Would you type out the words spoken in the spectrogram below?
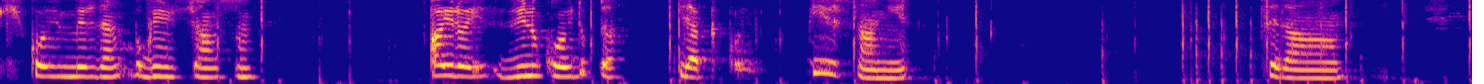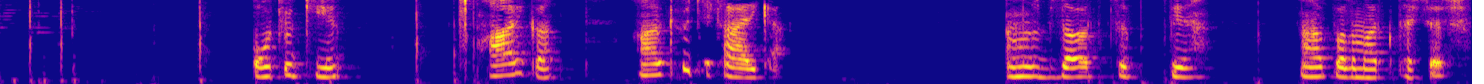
İki koyun birden. Bugün şansım. Hayır hayır. Yünü koyduk da. Bir dakika koyayım. Bir saniye. Selam. O çok iyi. Harika. Harika ötesi harika. Yalnız biz artık bir ne yapalım arkadaşlar?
